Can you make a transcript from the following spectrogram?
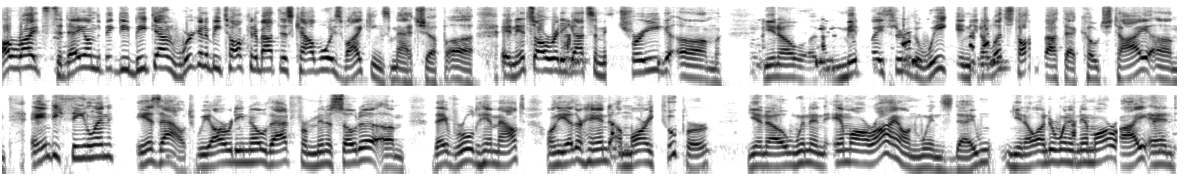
All right, today on the Big D Beatdown, we're going to be talking about this Cowboys Vikings matchup, uh, and it's already got some intrigue. Um, you know, uh, midway through the week, and you know, let's talk about that, Coach Ty. Um, Andy Thielen is out. We already know that from Minnesota. Um, they've ruled him out. On the other hand, Amari Cooper you know, went an MRI on Wednesday, you know, underwent an MRI. And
